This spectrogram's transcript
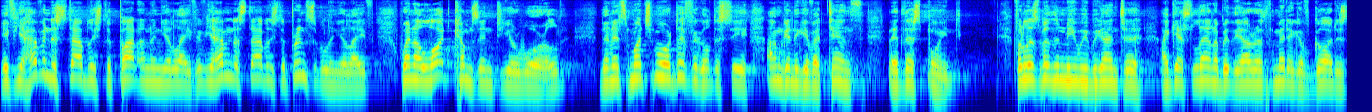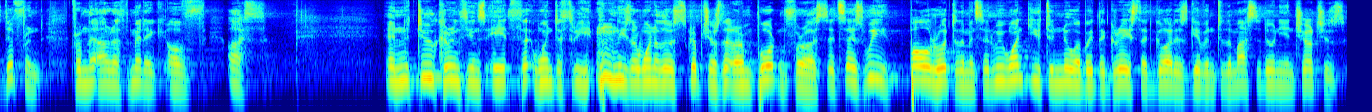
if you haven't established the pattern in your life, if you haven't established the principle in your life, when a lot comes into your world, then it's much more difficult to say, I'm going to give a tenth at this point. For Elizabeth and me, we began to, I guess, learn about the arithmetic of God is different from the arithmetic of us. In 2 Corinthians 8, 1 to 3, these are one of those scriptures that are important for us. It says, We, Paul wrote to them and said, We want you to know about the grace that God has given to the Macedonian churches.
